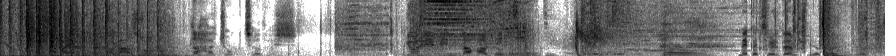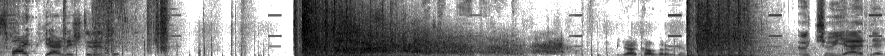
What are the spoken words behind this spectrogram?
Ayakta kalan son. Daha çok çalış. Görevin daha be. bitmedi. ne kaçırdım? Yataydın biraz. Spike yerleştirildi. Bir daha kaldırabiliyor musun? Üçü yerde.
